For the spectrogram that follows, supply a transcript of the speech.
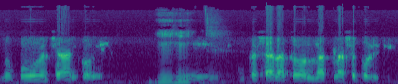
no pudo vencer al COVID. Y empezar a toda la clase política.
